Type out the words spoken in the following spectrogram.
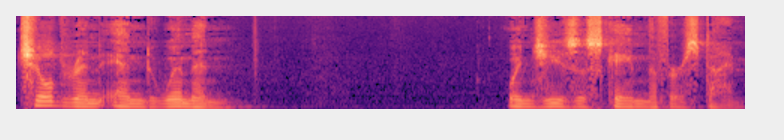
children and women when Jesus came the first time.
